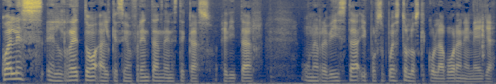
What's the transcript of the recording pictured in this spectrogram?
¿Cuál es el reto al que se enfrentan en este caso? Editar una revista y por supuesto los que colaboran en ella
